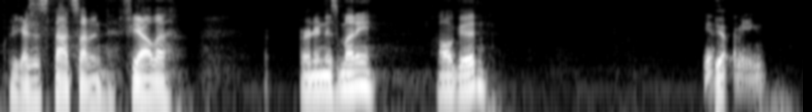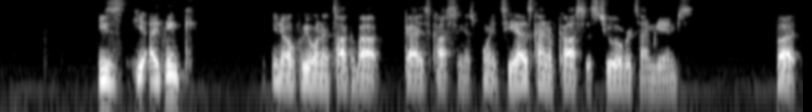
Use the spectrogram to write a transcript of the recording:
What are you guys' thoughts on Fiala earning his money? All good. Yeah, Yep. I mean, he's he. I think you know if we want to talk about guys costing us points, he has kind of cost us two overtime games, but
